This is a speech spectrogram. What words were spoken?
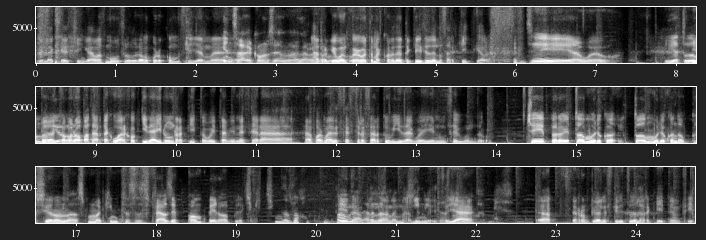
De la que chingabas monstruos. No me acuerdo cómo se llama. ¿Quién sabe cómo se llama, la verdad? Ah, pero qué buen juego. Ahorita me acordé de que dices de los arcades, cabrón. Sí, a huevo. Y ya todo Y pues, murió. ¿cómo no pasarte a jugar hockey de aire un ratito, güey? También esa era la forma de desestresar tu vida, güey, en un segundo, güey. Sí, pero todo murió, todo murió cuando pusieron las maquinitas esas feas de Pump It Up. La chingas bajo para Sí, no, bailar pues, las no, no maquinitas, no ya-. Ya, pues, se rompió el espíritu del arcade, en fin.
